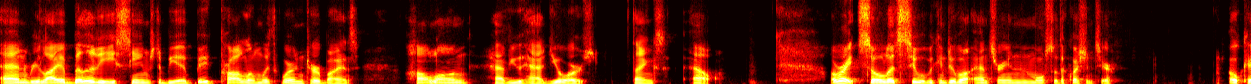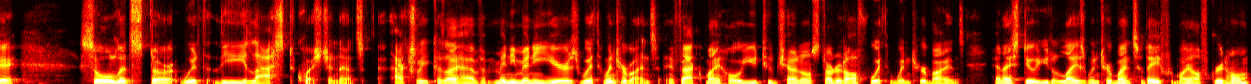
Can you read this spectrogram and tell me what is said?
And reliability seems to be a big problem with wind turbines. How long have you had yours? Thanks, L. All right, so let's see what we can do about answering most of the questions here. Okay, so let's start with the last question. That's actually because I have many, many years with wind turbines. In fact, my whole YouTube channel started off with wind turbines, and I still utilize wind turbines today for my off grid home.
